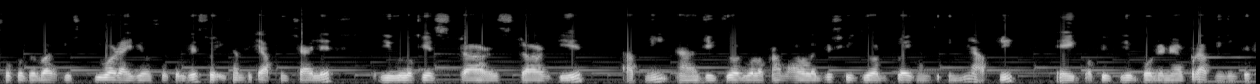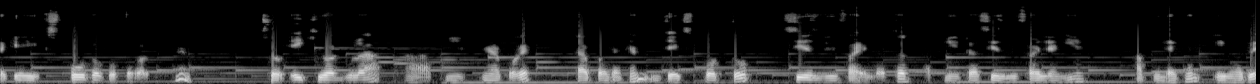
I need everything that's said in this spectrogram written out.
শো করবে বা কিছু কিওয়ার্ড আইডিয়া শো করবে সো এখান থেকে আপনি চাইলে এগুলোকে স্টার স্টার দিয়ে আপনি যে কিওয়ার্ডগুলো আপনার ভালো লাগবে, সেই কিওয়ার্ডগুলো এখান থেকে নিয়ে আপনি এই কপি ক্লিপবোর্ডে নেওয়ার পর আপনি কিন্তু এটাকে এক্সপোর্টও করতে পারবেন হ্যাঁ? সো এই কিওয়ার্ডগুলা আপনি নেওয়ার পরে তারপর দেখেন যে এক্সপোর্ট তো সিএসভি ফাইল অর্থাৎ আপনি এটা সিএসভি ফাইলে নিয়ে আপনি দেখেন এইভাবে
